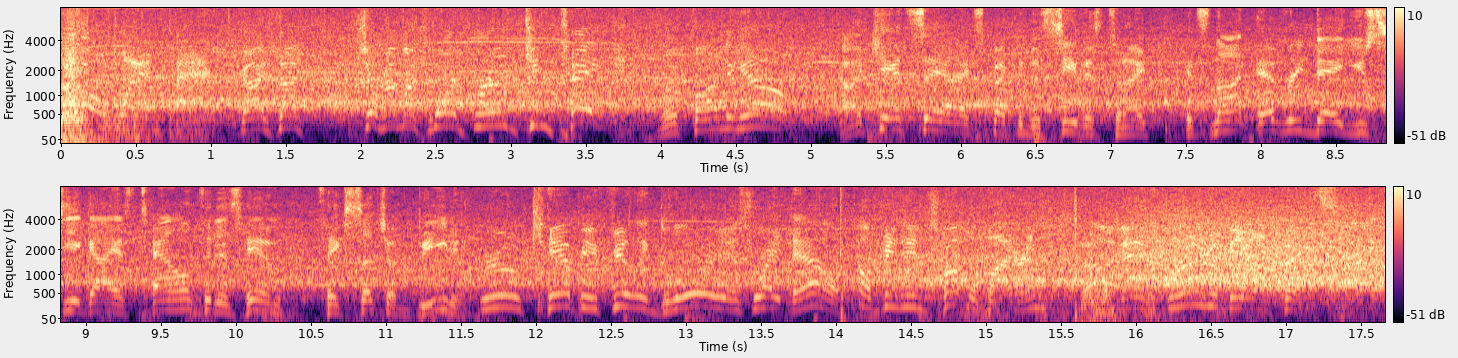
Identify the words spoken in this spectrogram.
Oh, what impact. Guys, not sure how much more Brood can take. We're finding out. I can't say I expected to see this tonight. It's not every day you see a guy as talented as him take such a beating. Brood can't be feeling glorious right now. Oh, he's in trouble, Byron. Oh, man, it's Brood with the offense.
